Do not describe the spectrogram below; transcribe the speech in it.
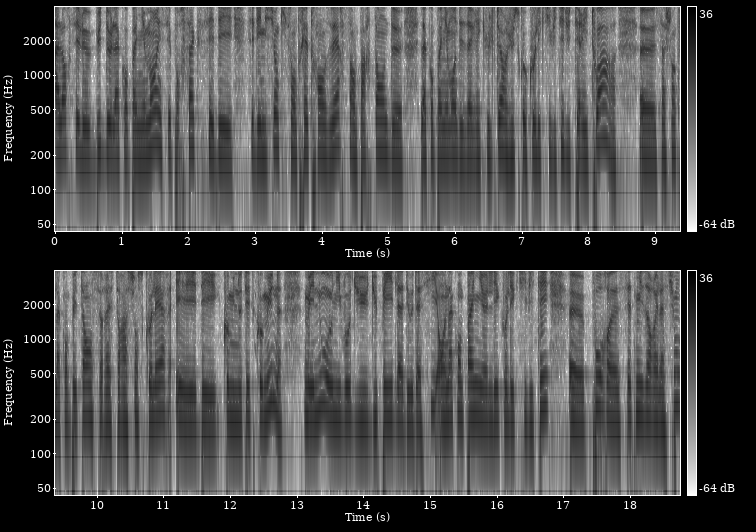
Alors c'est le but de l'accompagnement et c'est pour ça que c'est des, des missions qui sont très transverses en partant de l'accompagnement des agriculteurs jusqu'aux collectivités du territoire, euh, sachant que la compétence restauration scolaire est des communautés de communes. Mais nous, au niveau du, du pays de la Déodacie, on accompagne les collectivités euh, pour euh, cette mise en relation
